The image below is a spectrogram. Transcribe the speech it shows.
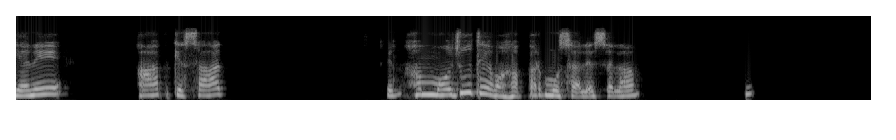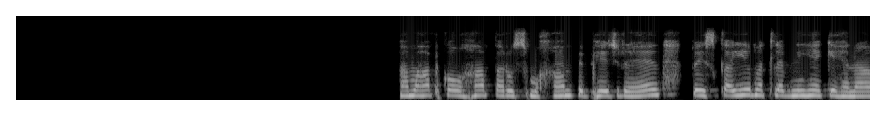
یعنی آپ کے ساتھ ہم موجود ہیں وہاں پر، موسیٰ علیہ السلام۔ ہم آپ کو وہاں پر اس مقام پہ بھیج رہے ہیں، تو اس کا یہ مطلب نہیں ہے کہ ہے نا،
